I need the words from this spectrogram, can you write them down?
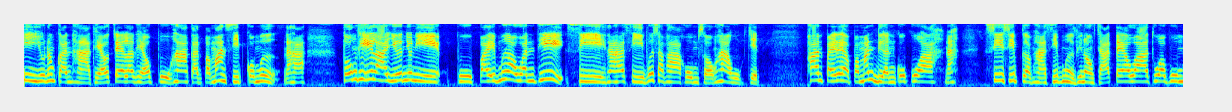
มีอยู่น้ำกันหาแถวแต่ละแถวปลูกห่างกันประมาณ10กว่ามือนะคะ ตรงที่ลายืนอยู่นี่ปลูกไปเมื่อวันที่4นะคะ4พฤษภาคม2567ผ่านไปแล้วประมาณเดือนกว่าๆนะ40เกือบ50มือพี่น้องจ๋าแต่ว่าทั่วภูมิ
